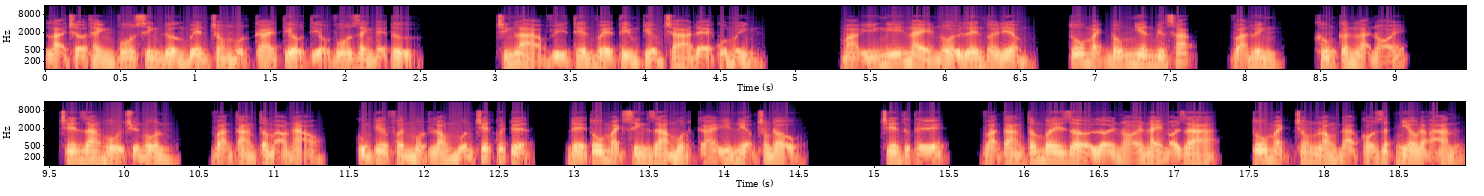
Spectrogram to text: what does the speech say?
lại trở thành vô sinh đường bên trong một cái tiểu tiểu vô danh đệ tử. Chính là vì tiến về tìm kiếm cha đẻ của mình. Mà ý nghĩ này nổi lên thời điểm, tô mạch đống nhiên biến sắc vạn huynh, không cần lại nói. Trên giang hồ truyền ôn, vạn tàng tâm ảo não, cùng kia phần một lòng muốn chết quyết tuyệt, để tô mạch sinh ra một cái ý niệm trong đầu. Trên thực tế, vạn tàng tâm bây giờ lời nói này nói ra, tô mạch trong lòng đã có rất nhiều đáp án.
